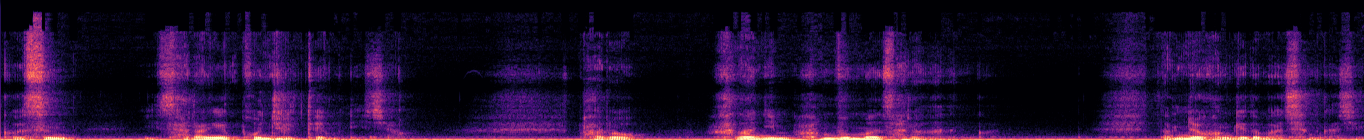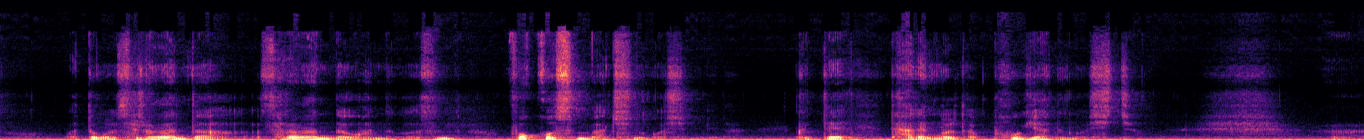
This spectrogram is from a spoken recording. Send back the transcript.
그것은 이 사랑의 본질 때문이죠. 바로 하나님 한 분만 사랑하는 것. 남녀 관계도 마찬가지고 어떤 걸 사랑한다 사랑한다고 하는 것은 포커스 맞추는 것입니다. 그때 다른 걸 다 포기하는 것이죠. 어,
